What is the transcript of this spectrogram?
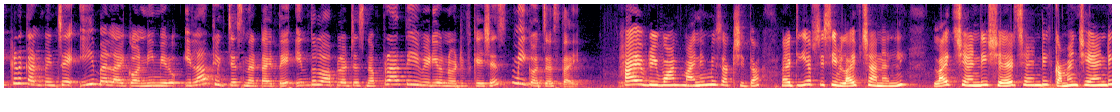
ఇక్కడ కనిపించే ఈ బెల్ ఐకాన్ని మీరు ఇలా క్లిక్ చేసినట్టయితే ఇందులో అప్లోడ్ చేసిన ప్రతి వీడియో నోటిఫికేషన్స్ మీకు వచ్చేస్తాయి. Hi everyone my name is Akshitha మన టీఎఫ్సిసి లైవ్ ఛానల్ని లైక్ చేయండి షేర్ చేయండి కమెంట్ చేయండి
